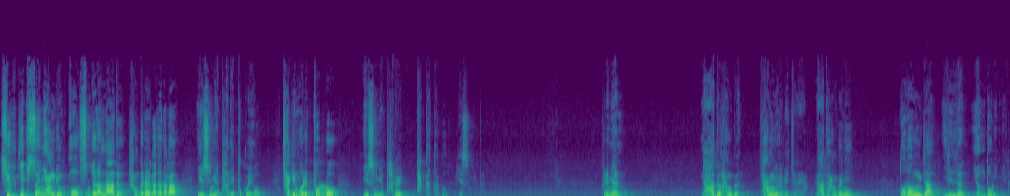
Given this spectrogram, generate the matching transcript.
지극히 비싼 향유, 고 순전한 나드 한 근을 가져다가 예수님의 발에 붓고요. 자기 머리털로 예수님의 발을 닦았다고 했습니다. 그러면 나드 한 근, 향유라고 했잖아요. 나드 한 근이 노동자 1년 연봉입니다.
